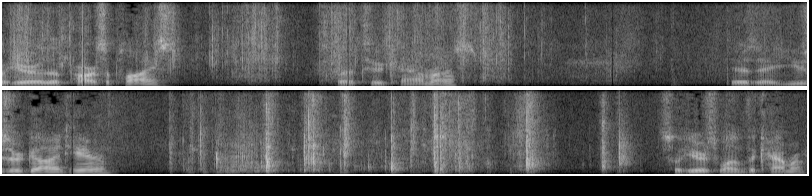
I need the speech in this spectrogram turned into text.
So here are the power supplies for the two cameras. There's a user guide here. So here's one of the camera.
